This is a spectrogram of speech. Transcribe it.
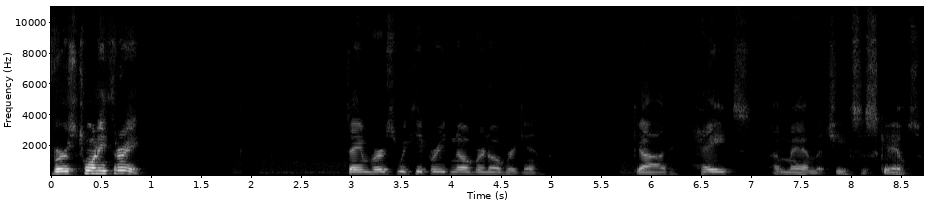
Verse 23. Same verse we keep reading over and over again. God hates a man that cheats the scales.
